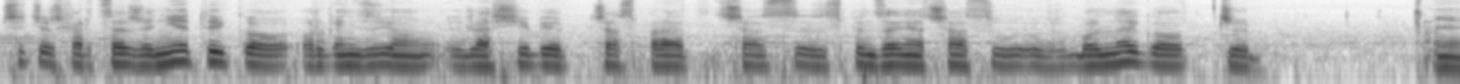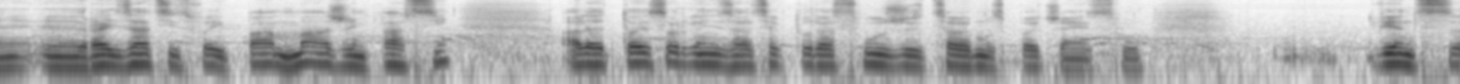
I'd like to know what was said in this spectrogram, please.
Przecież harcerze nie tylko organizują dla siebie czas, prac, czas spędzania czasu wolnego czy e, e, realizacji swoich marzeń, pasji, ale to jest organizacja, która służy całemu społeczeństwu. Więc e,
